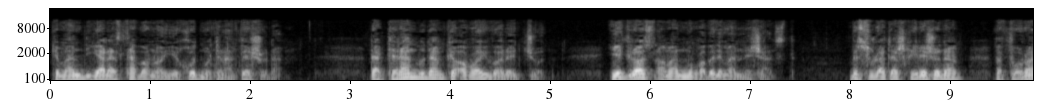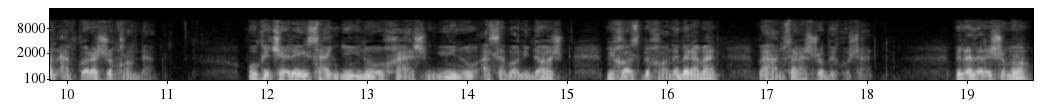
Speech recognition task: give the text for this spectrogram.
که من دیگر از توانایی خود متنفر شدم. در ترن بودم که آقای وارد شد. یک راست آمد مقابل من نشست. به صورتش خیره شدم و فورا افکارش را خواندم. او که چهره سنگین و خشمگین و عصبانی داشت می‌خواست به خانه برود و همسرش را بکشد. به نظر شما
